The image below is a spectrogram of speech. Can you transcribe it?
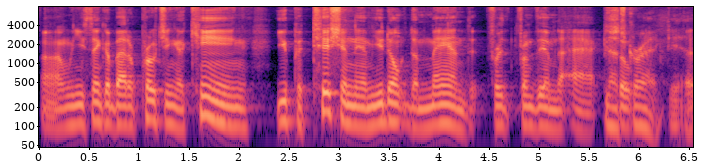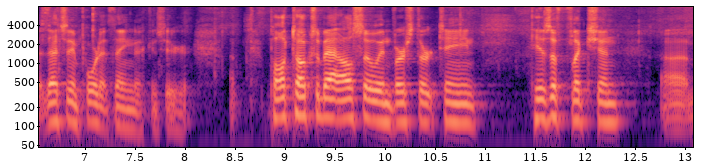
Uh, when you think about approaching a king, you petition them, you don't demand for, from them to act. That's so, correct, yes. Uh, that's an important thing to consider here. Paul talks about also in verse 13 his affliction, um,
